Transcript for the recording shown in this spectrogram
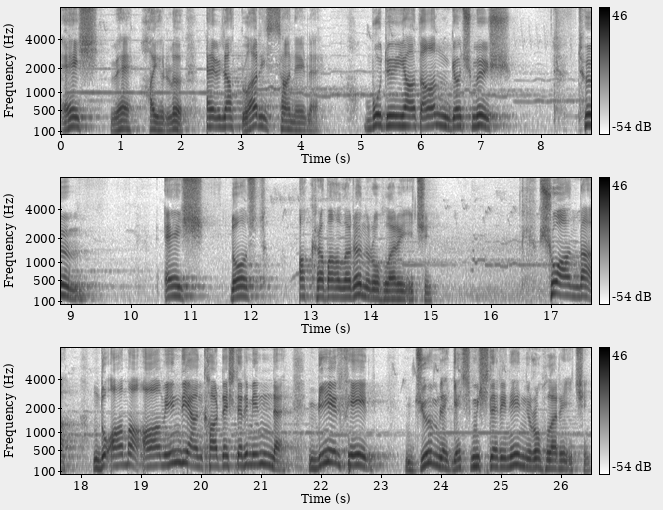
eş ve hayırlı evlatlar ihsan eyle. Bu dünyadan göçmüş tüm eş, dost, akrabaların ruhları için. Şu anda duama amin diyen kardeşlerimin de bir fiil cümle geçmişlerinin ruhları için.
